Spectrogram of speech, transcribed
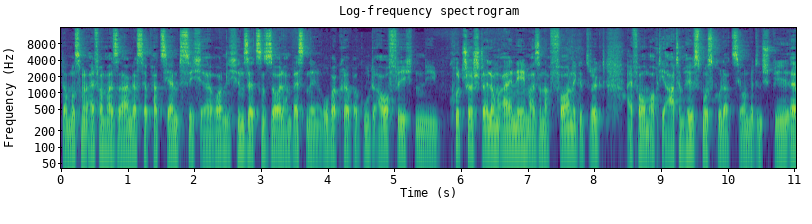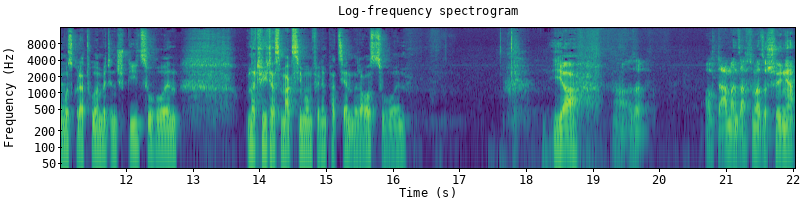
Da muss man einfach mal sagen, dass der Patient sich äh, ordentlich hinsetzen soll, am besten den Oberkörper gut aufrichten, die Kutscherstellung einnehmen, also nach vorne gedrückt, einfach um auch die Atemhilfsmuskulation mit ins Spiel, äh, Muskulatur mit ins Spiel zu holen, um natürlich das Maximum für den Patienten rauszuholen. Ja. ja also auch da, man sagt immer so schön ja,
